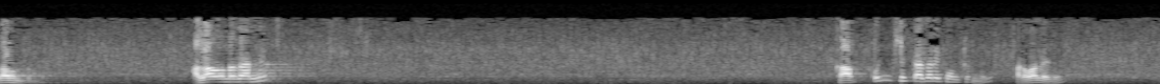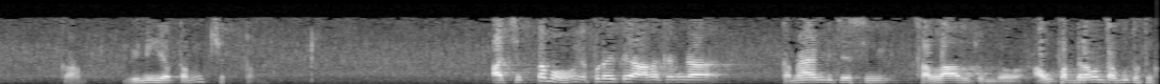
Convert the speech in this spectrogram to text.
అలా ఉంటుంది. అలా ఉన్నదాన్ని కొంచెం కదలిక ఉంటుంది. పర్వాలేదు. కా వినియతం చిత్తం. ఆ చిత్తము ఎప్పుడైతే ఆ రకంగా కమాండ్ చేసి చల్లారుతుందో ఆ ఉపద్రవం తగ్గుతుంది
